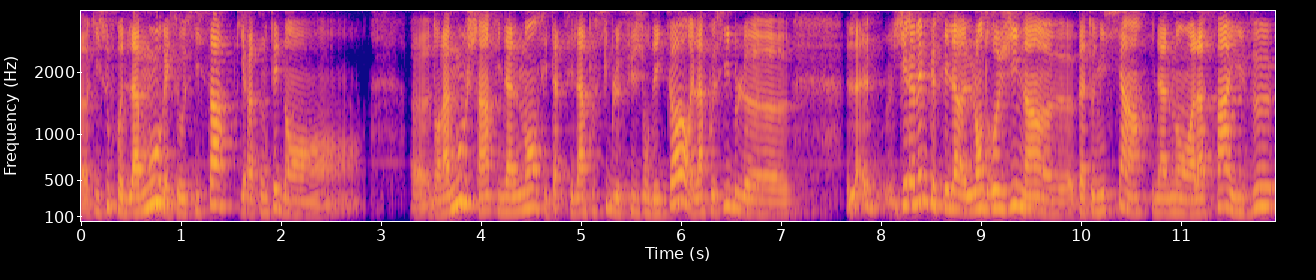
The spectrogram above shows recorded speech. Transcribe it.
euh, qui souffrent de l'amour, et c'est aussi ça qui est raconté dans, euh, dans La Mouche. Hein. Finalement, c'est l'impossible fusion des corps et l'impossible. Je dirais même que c'est l'androgyne hein, platonicien, hein, finalement. À la fin, il veut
